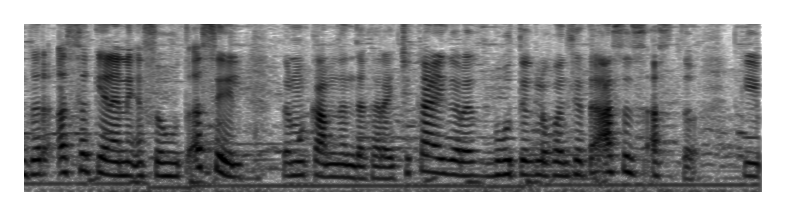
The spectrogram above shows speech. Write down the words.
जर असं केल्याने असं होत असेल तर मग कामधंदा करायची काय गरज? बहुतेक लोकांचे तर असंच असतं की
